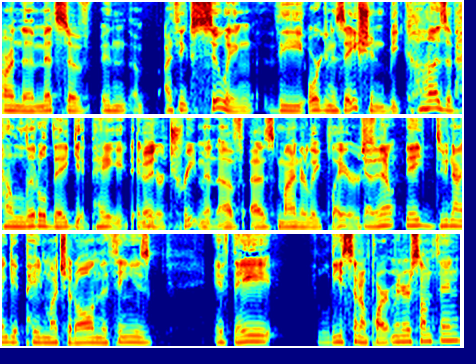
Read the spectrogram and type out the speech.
are in the midst of, in um, I think, suing the organization because of how little they get paid and Good. their treatment of as minor league players. Yeah, they don't. They do not get paid much at all. And the thing is, if they lease an apartment or something,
